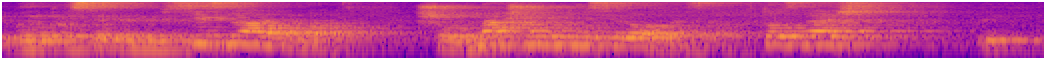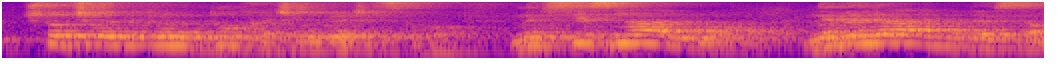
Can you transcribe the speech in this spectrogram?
І будемо просити, ми всі знаємо, що в нашому дусі робиться. Хто знає, що в чоловіка, крім духа чоловічого. Ми всі знаємо. Не виляємо десь там.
